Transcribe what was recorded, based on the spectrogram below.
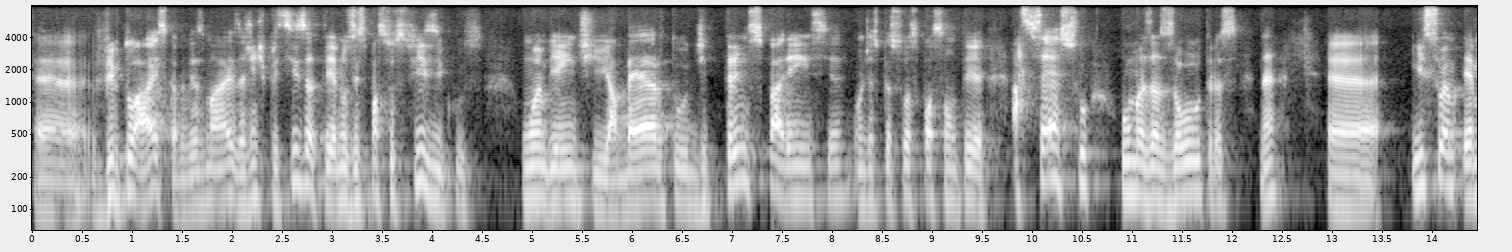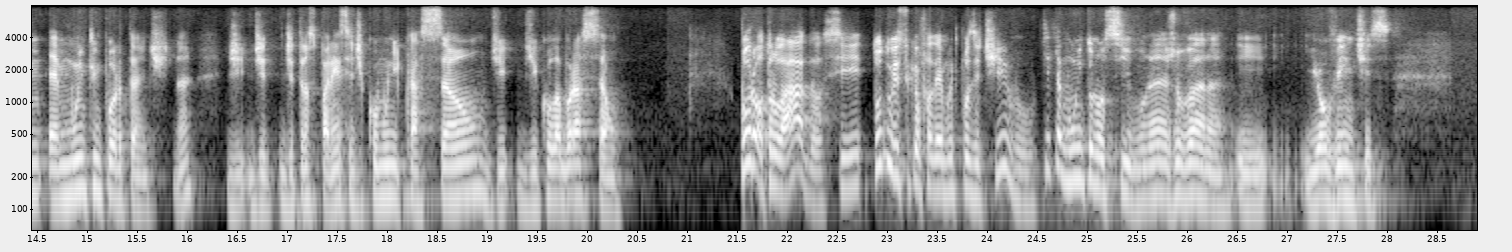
é, virtuais cada vez mais. A gente precisa ter nos espaços físicos um ambiente aberto, de transparência, onde as pessoas possam ter acesso umas às outras, né? É, isso é, é, é, muito importante, né? De, de, de, transparência, de comunicação, de, de colaboração. Por outro lado, se tudo isso que eu falei é muito positivo, o que, é muito nocivo, né, Giovana e, e ouvintes?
